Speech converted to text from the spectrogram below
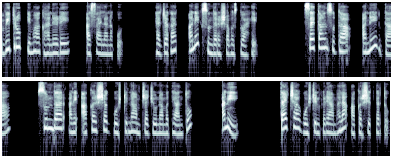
विद्रूप किंवा घाणेरडे असायला नकोत ह्या जगात अनेक सुंदर अशा वस्तू आहेत. सैतान सुद्धा अनेकदा सुंदर आणि आकर्षक गोष्टींना आमच्या जीवनामध्ये आणतो आणि त्याच्या गोष्टींकडे आम्हाला आकर्षित करतो.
